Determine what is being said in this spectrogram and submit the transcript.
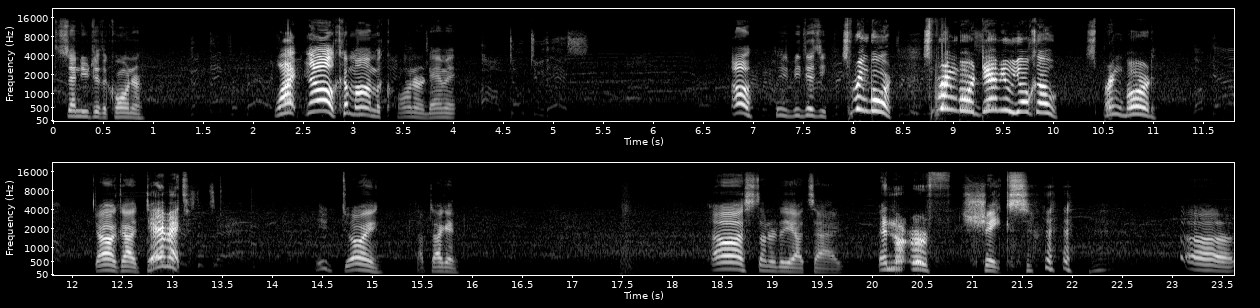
send you to the corner. What? No, come on, the corner, damn it. Oh, please be dizzy. Springboard! Springboard, damn you, Yoko! Springboard! Oh, god damn it! What are you doing? Stop talking. Oh, stunner to the outside. And the earth shakes. uh,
